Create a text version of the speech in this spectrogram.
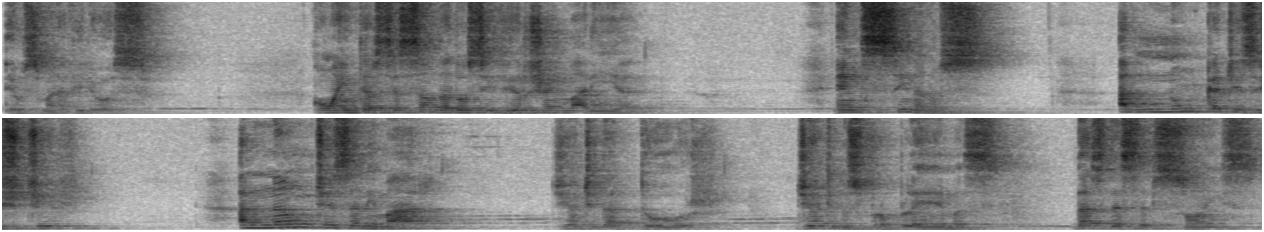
Deus maravilhoso. Com a intercessão da doce Virgem Maria, ensina-nos a nunca desistir a não desanimar diante da dor, diante dos problemas, das decepções,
